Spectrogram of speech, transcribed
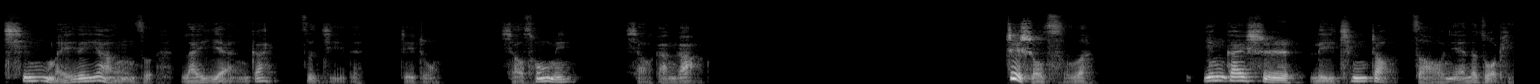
青梅的样子来掩盖自己的这种小聪明、小尴尬。这首词啊，应该是李清照早年的作品，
